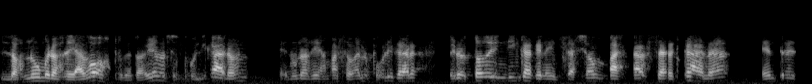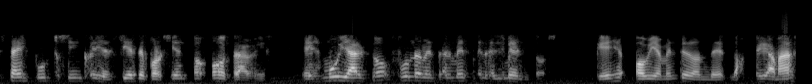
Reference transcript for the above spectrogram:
los números de agosto, que todavía no se publicaron, en unos días más se van a publicar, pero todo indica que la inflación va a estar cercana entre el 6.5 y el 7% otra vez. Es muy alto, fundamentalmente en alimentos, que es obviamente donde nos pega más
